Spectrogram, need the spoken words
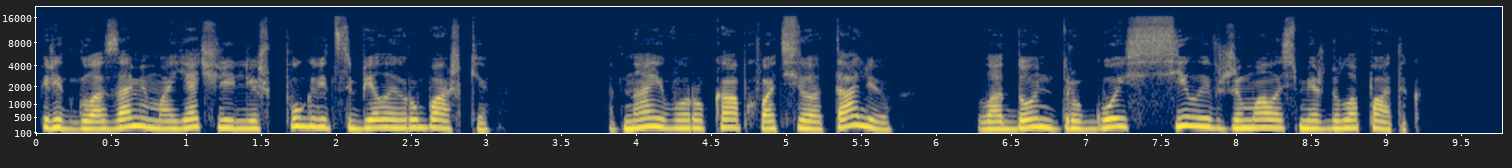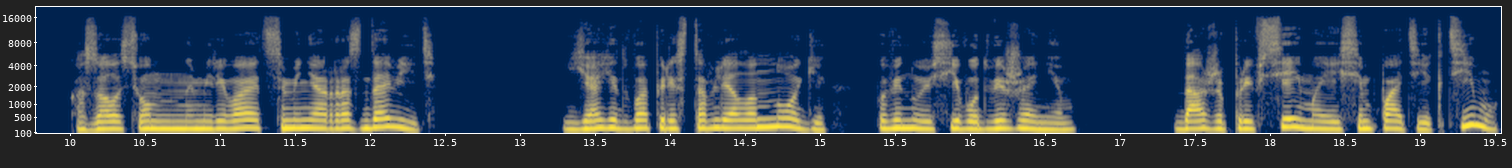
перед глазами маячили лишь пуговицы белой рубашки. Одна его рука обхватила талию, ладонь другой с силой вжималась между лопаток. Казалось, он намеревается меня раздавить. Я едва переставляла ноги, повинуясь его движениям. Даже при всей моей симпатии к Тиму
